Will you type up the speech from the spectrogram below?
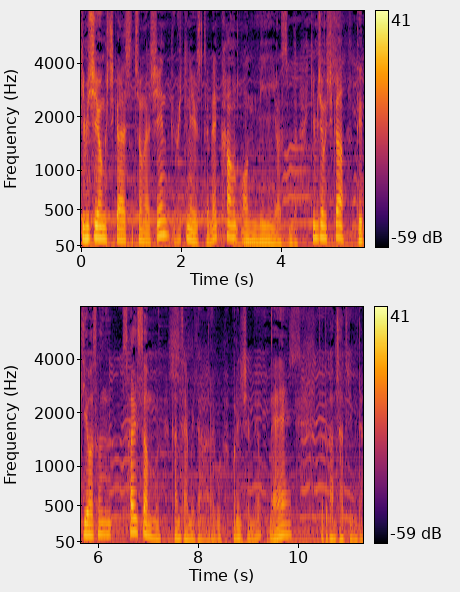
김시영 씨가 신청하신 휘트니 휴스턴의 Count on Me였습니다. 김시영 씨가 드디어 선, 설 선물 감사합니다. 라고 보내주셨네요. 네. 저도 감사드립니다.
